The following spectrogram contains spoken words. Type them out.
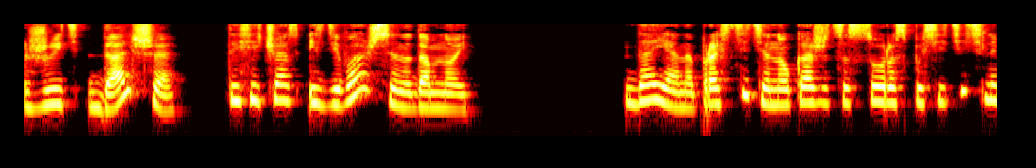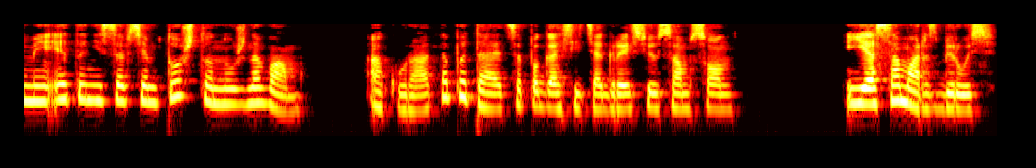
Жить дальше? Ты сейчас издеваешься надо мной? Даяна, простите, но кажется, ссора с посетителями — это не совсем то, что нужно вам. Аккуратно пытается погасить агрессию Самсон. «Я сама разберусь»,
